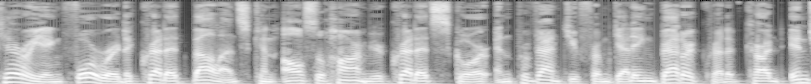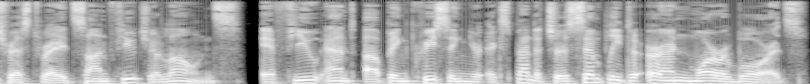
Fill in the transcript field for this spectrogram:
Carrying forward a credit balance can also harm your credit score and prevent you from getting better credit card interest rates on future loans. If you end up increasing your expenditure simply to earn more rewards,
